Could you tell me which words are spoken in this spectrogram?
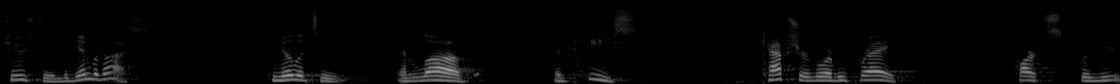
choose to, and begin with us humility and love and peace. Capture, Lord, we pray, hearts for you.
